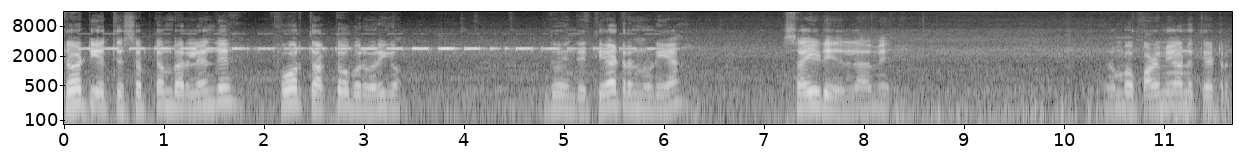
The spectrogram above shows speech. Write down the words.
தேர்ட்டியத்து செப்டம்பர்லேருந்து ஃபோர்த் அக்டோபர் வரைக்கும். இதோ இந்த தியேட்டர்னுடைய சைடு எல்லாமே. ரொம்ப பழமையான தேட்டர்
